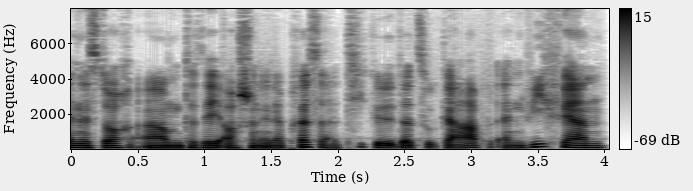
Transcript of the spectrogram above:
wenn es doch ähm, tatsächlich auch schon in der Presse Artikel dazu gab, inwiefern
